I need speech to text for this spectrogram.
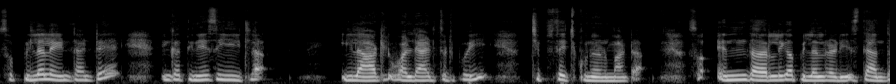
సో పిల్లలు ఏంటంటే ఇంకా తినేసి ఇట్లా ఇలా ఆటలు వాళ్ళ డాడీ తోటి పోయి చిప్స్ తెచ్చుకున్నాను అనమాట సో ఎంత అర్లీగా పిల్లల్ని రెడీ చేస్తే అంత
